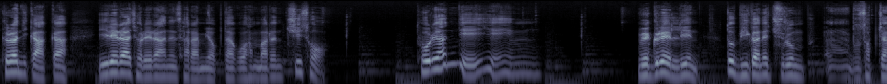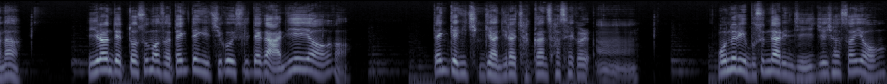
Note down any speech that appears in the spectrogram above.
그러니까 아까 이래라 저래라 하는 사람이 없다고 한 말은 취소. 도련님 왜 그래 린? 또 미간에 주름 음, 무섭잖아. 이런데 또 숨어서 땡땡이 치고 있을 때가 아니에요. 땡땡이 친 게 아니라 잠깐 사색을 음. 오늘이 무슨 날인지 잊으셨어요?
